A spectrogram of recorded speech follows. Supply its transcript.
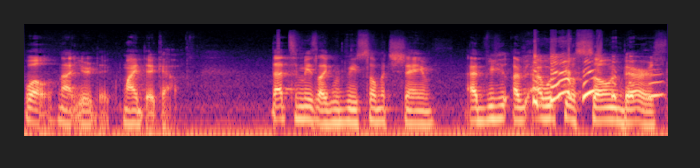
Well, not your dick, my dick out. That to me is like would be so much shame. I'd be, I, I would feel so embarrassed.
